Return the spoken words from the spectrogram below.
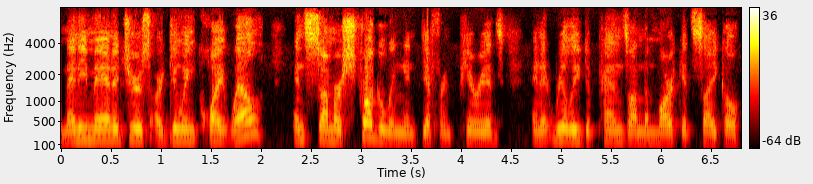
Many managers are doing quite well, and some are struggling in different periods, and it really depends on the market cycle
